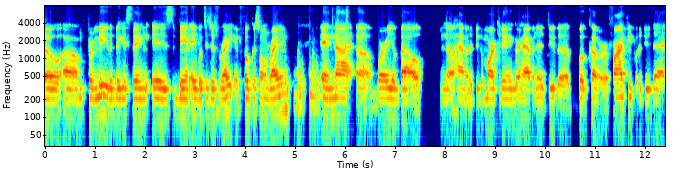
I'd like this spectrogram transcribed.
So um, for me, the biggest thing is being able to just write and focus on writing, and not uh, worry about you know having to do the marketing or having to do the book cover or find people to do that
